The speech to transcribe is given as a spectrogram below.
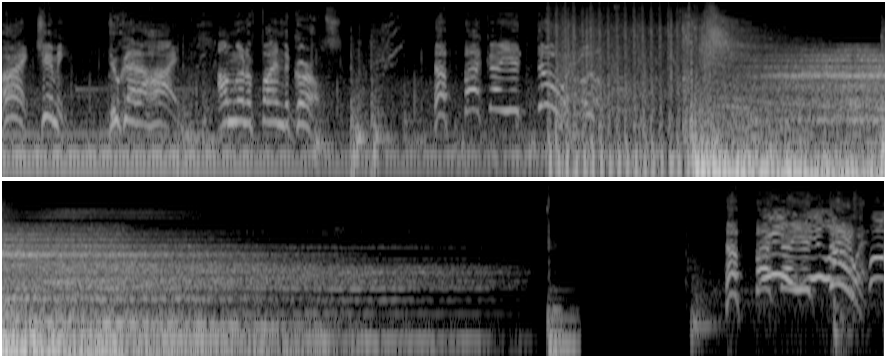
All right, Jimmy, you gotta hide. I'm gonna find the girls. The fuck are you doing? The fuck are you, doing?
